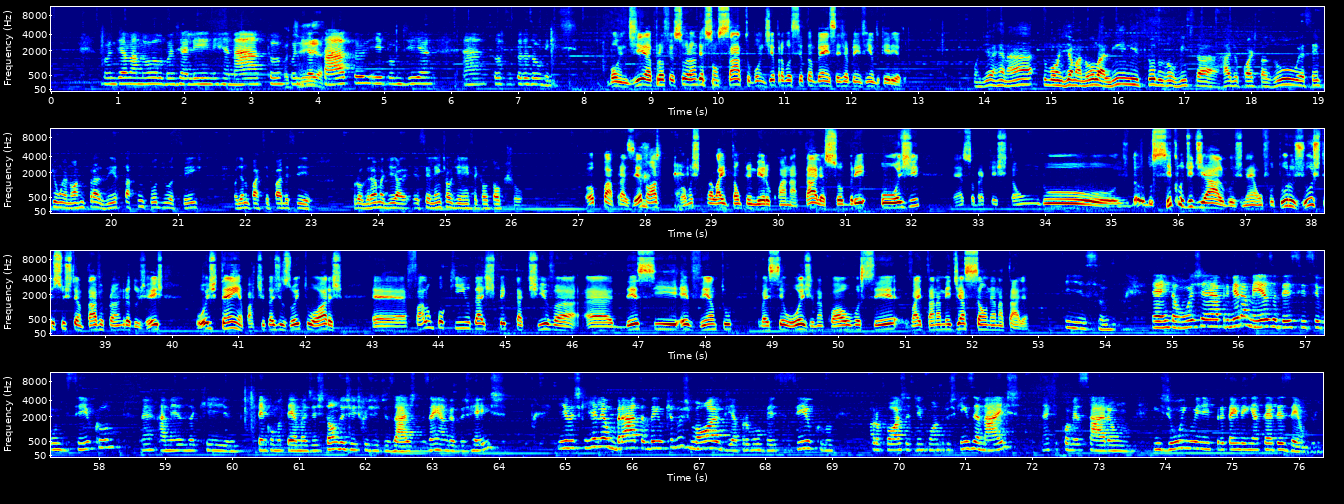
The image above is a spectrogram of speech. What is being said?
Bom dia, Manolo, bom dia, Aline, Renato, bom, bom dia. dia, Sato, e bom dia a todos e todas ouvintes. Bom dia, professor Anderson Sato. Bom dia para você também. Seja bem-vindo, querido. Bom dia, Renato. Bom dia, Manolo, Aline, todos os ouvintes da Rádio Costa Azul. É sempre um enorme prazer estar com todos vocês, podendo participar desse programa de excelente audiência que é o Talk Show. Opa, prazer nosso. Vamos falar então primeiro com a Natália sobre hoje né, sobre a questão do, do, do, ciclo de diálogos, né, um futuro justo e sustentável para Angra dos Reis. Hoje tem, a partir das 18 horas. É, fala um pouquinho da expectativa é, desse evento que vai ser hoje, na qual você vai estar na mediação, né, Natália? Isso. É, então, hoje é a primeira mesa desse segundo ciclo né? a mesa que tem como tema gestão dos riscos de desastres em Angra dos Reis. E eu acho que relembrar também o que nos move a promover esse ciclo, a proposta de encontros quinzenais, né, que começaram em junho e pretendem ir até dezembro.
